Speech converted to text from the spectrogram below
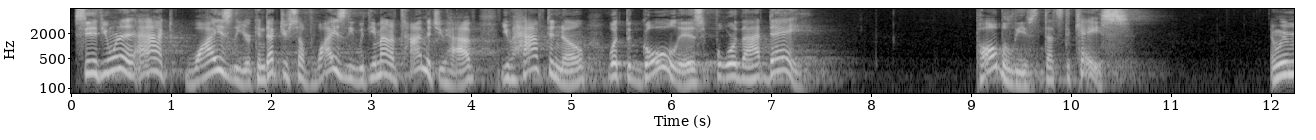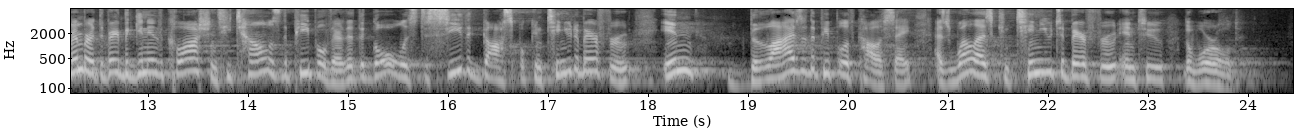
See, if you want to act wisely or conduct yourself wisely with the amount of time that you have, you have to know what the goal is for that day. Paul believes that that's the case. And we remember at the very beginning of Colossians, he tells the people there that the goal is to see the gospel continue to bear fruit in the lives of the people of Colossae, as well as continue to bear fruit into the world,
